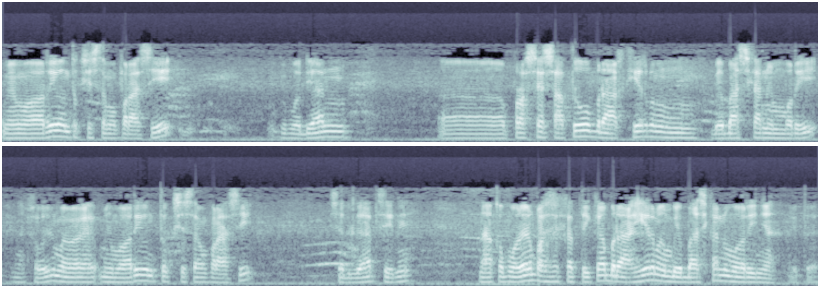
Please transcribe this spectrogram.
memori untuk sistem operasi, kemudian Eh, proses satu berakhir membebaskan memori. Nah, kemudian memori untuk sistem operasi. Bisa dilihat sini. Nah kemudian proses ketika berakhir membebaskan memorinya gitu.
